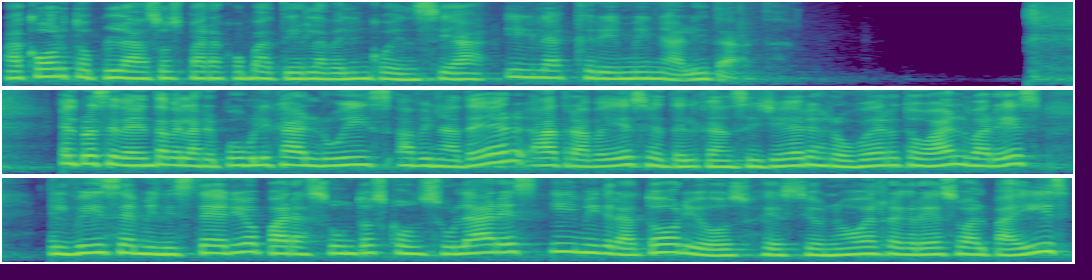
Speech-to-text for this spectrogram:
a corto plazo para combatir la delincuencia y la criminalidad. El presidente de la República, Luis Abinader, a través del canciller Roberto Álvarez, el viceministerio para Asuntos Consulares y Migratorios gestionó el regreso al país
